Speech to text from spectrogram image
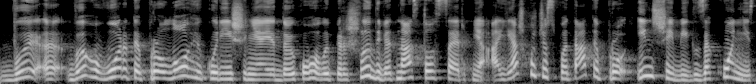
ви, е, ви говорите про логіку рішення, до якого ви прийшли 19 серпня. А я ж хочу спитати про інший бік законність.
